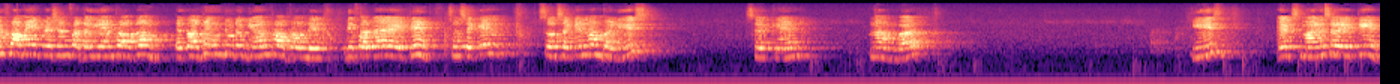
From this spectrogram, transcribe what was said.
We form an equation for the given problem. According to the given problem, they differ by 18. So second, so second number is second number is x minus 18.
